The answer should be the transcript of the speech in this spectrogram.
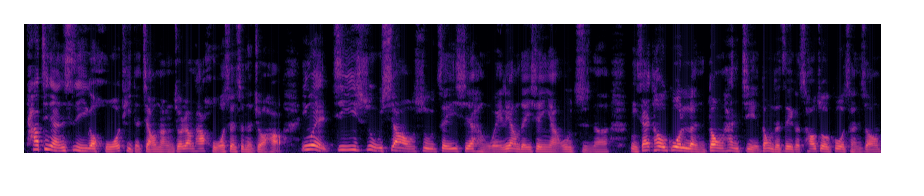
它既然是一个活体的胶囊，你就让它活生生的就好。因为激素、酵素这一些很微量的一些营养物质呢，你在透过冷冻和解冻的这个操作过程中，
